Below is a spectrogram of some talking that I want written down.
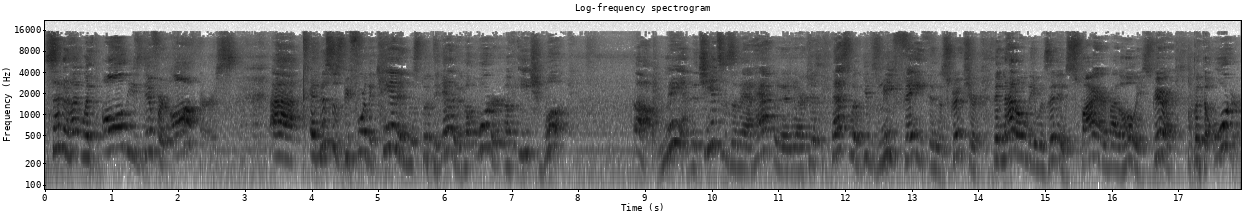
700 with all these different authors. Uh, and this was before the canon was put together, the order of each book. Oh man, the chances of that happening are just that's what gives me faith in the scripture that not only was it inspired by the Holy Spirit, but the order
